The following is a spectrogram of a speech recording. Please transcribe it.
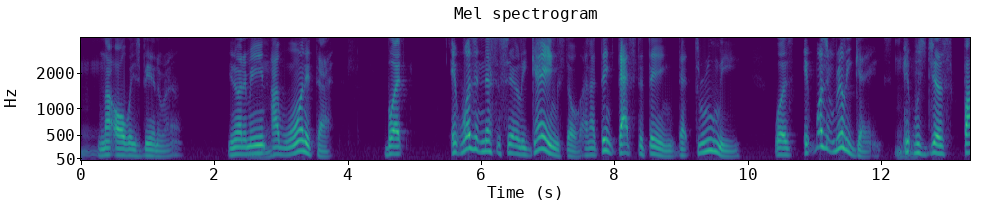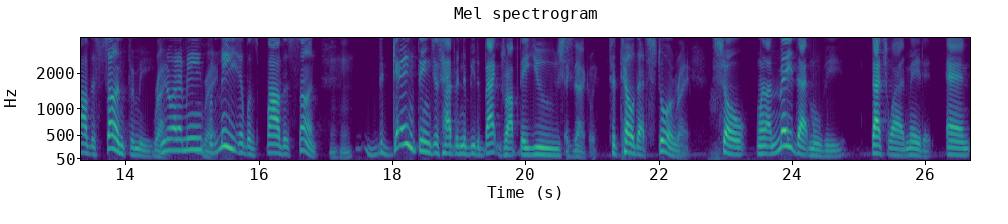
Mm-hmm. not always being around. You know what I mean? Mhm. I wanted that. But it wasn't necessarily gangs though. And I think that's the thing that threw me was it wasn't really gangs. It Mhm. was just father son for me. Right. You know what I mean? For me it was father son. Mm-hmm. The gang thing just happened to be the backdrop they used Exactly. to tell that story. Right. So when I made that movie, that's why I made it. And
